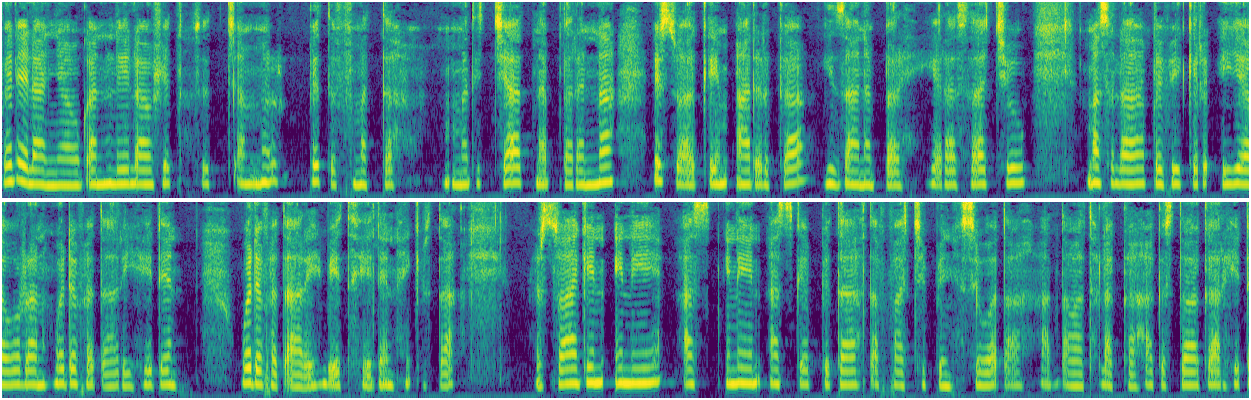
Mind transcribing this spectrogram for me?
በሌላኛው ቀን ሌላ ውሸት ስትጨምር በጥፍ መትቻት ነበርና እሷ ቂም አድርጋ ይዛ ነበር። የራሳችው መስላ በፍቅር እያወራን ወደ ፈጣሪ ሄደን ወደ ፈጣሪ ቤት ሄደን ይቅርታ እርሷ ግን እኔ እኔን አስገብታ ጠፋችብኝ። ሲወጣ አጣዋት። ለካ አክስቷ ጋር ሄዳ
